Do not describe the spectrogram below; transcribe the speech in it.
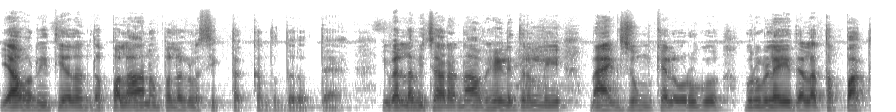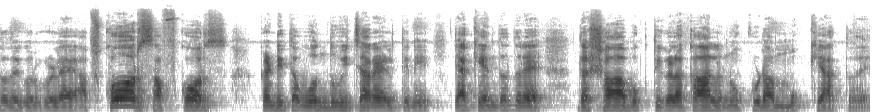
ಯಾವ ರೀತಿಯಾದಂಥ ಫಲಾನುಫಲಗಳು ಸಿಗ್ತಕ್ಕಂಥದ್ದು ಇರುತ್ತೆ. ಇವೆಲ್ಲ ವಿಚಾರ ನಾವು ಹೇಳಿದ್ರಲ್ಲಿ ಮ್ಯಾಕ್ಸಿಮಮ್ ಕೆಲವರು ಗುರುಗಳೇ, ಇದೆಲ್ಲ ತಪ್ಪಾಗ್ತದೆ ಗುರುಗಳೇ. ಅಫ್ಕೋರ್ಸ್ ಅಫ್ಕೋರ್ಸ್ ಖಂಡಿತ ಒಂದು ವಿಚಾರ ಹೇಳ್ತೀನಿ. ಯಾಕೆ ಅಂತಂದರೆ ದಶಾಭುಕ್ತಿಗಳ ಕಾಲನೂ ಕೂಡ ಮುಖ್ಯ ಆಗ್ತದೆ.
